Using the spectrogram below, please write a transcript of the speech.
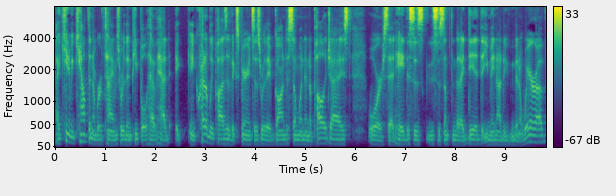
I can't even count the number of times where then people have had incredibly positive experiences where they've gone to someone and apologized or said, "Hey, this is this is something that I did that you may not even been aware of,"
